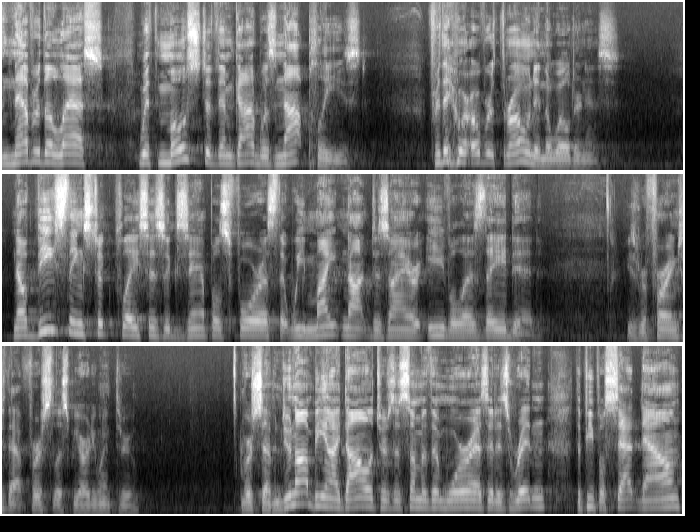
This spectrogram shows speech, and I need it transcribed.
Nevertheless, with most of them, God was not pleased, for they were overthrown in the wilderness. Now, these things took place as examples for us that we might not desire evil as they did. He's referring to that first list we already went through. Verse 7 Do not be idolaters as some of them were, as it is written. The people sat down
